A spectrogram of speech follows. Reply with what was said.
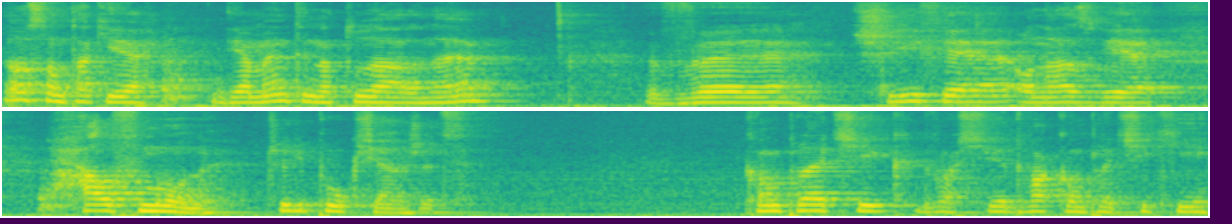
To są takie diamenty naturalne w szlifie o nazwie Half Moon, czyli półksiężyc. Komplecik, właściwie dwa kompleciki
